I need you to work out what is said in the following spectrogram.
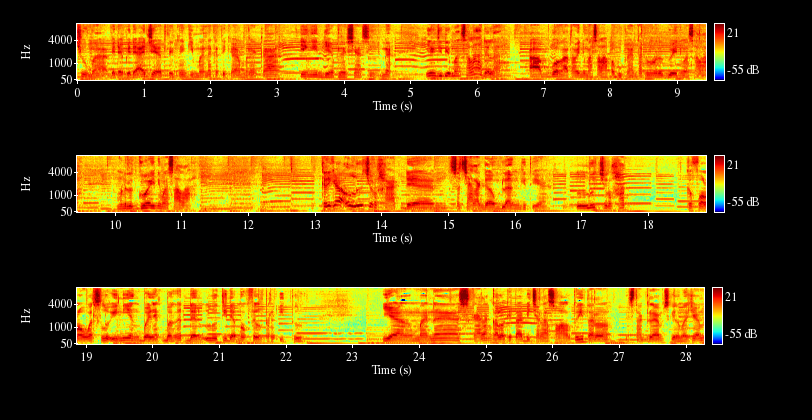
cuma beda-beda aja treatnya gimana ketika mereka ingin diapresiasi. Nah yang jadi masalah adalah um, gue nggak tahu ini masalah apa bukan tapi menurut gue ini masalah. Menurut gue ini masalah ketika lu curhat dan secara gamblang gitu ya lu curhat ke followers lu ini yang banyak banget dan lu tidak memfilter itu yang mana sekarang kalau kita bicara soal Twitter, Instagram segala macam,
